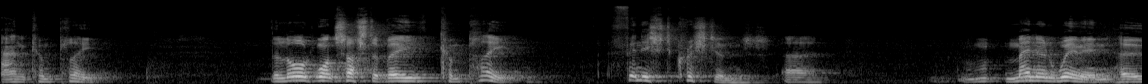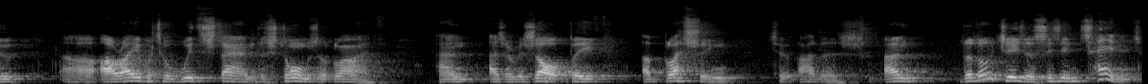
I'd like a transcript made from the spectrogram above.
and complete. The Lord wants us to be complete, finished Christians, uh, men and women who uh, are able to withstand the storms of life and, as a result, be a blessing to others. And the Lord Jesus is intent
